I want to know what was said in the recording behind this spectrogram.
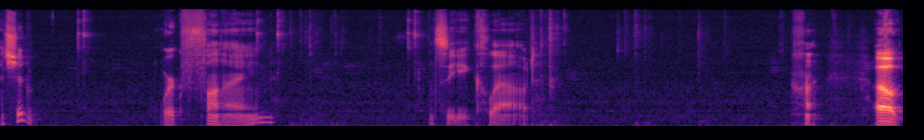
It should work fine. Let's see, cloud. Oh,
